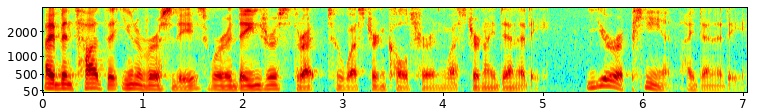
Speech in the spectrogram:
I had been taught that universities were a dangerous threat to Western culture and Western identity. European identity.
